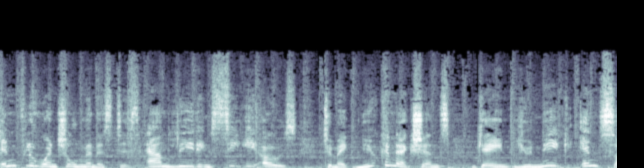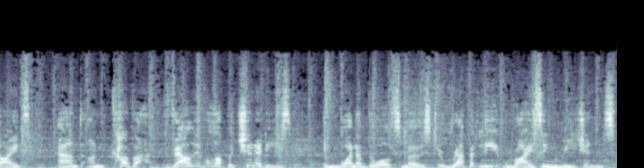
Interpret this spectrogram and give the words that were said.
influential ministers, and leading CEOs to make new connections, gain unique insights, and uncover valuable opportunities in one of the world's most rapidly rising regions.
